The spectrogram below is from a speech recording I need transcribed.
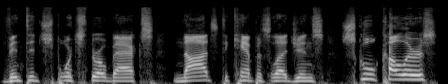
vintage sports throwbacks, nods to campus legends, school colors,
